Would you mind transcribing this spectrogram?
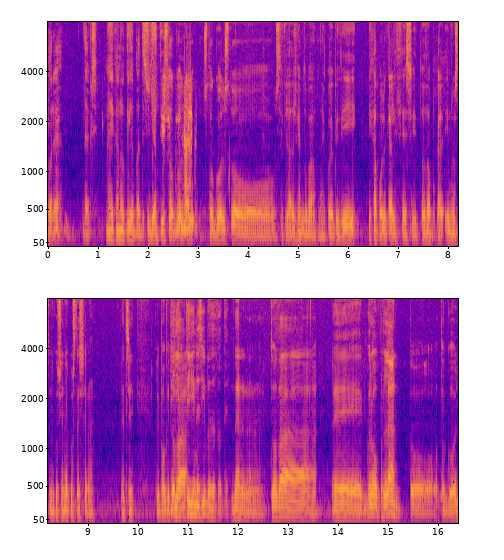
Ωραία. Εντάξει, με ικανοποιεί η απάντηση. σου. Γιατί στον γκολ, του- στον γκολ στο, στη Φιλαδέλφια με τον Παναθηναϊκό, επειδή είχα πολύ καλή θέση, τότε που κα- ήμουν στην 21-24. Έτσι. Λοιπόν, και Πήγε- τότε. Πήγαινες γήπεδο τότε; Ναι, ναι, ναι. ναι. Τότε ε, γκροπλάν το, το γκολ.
